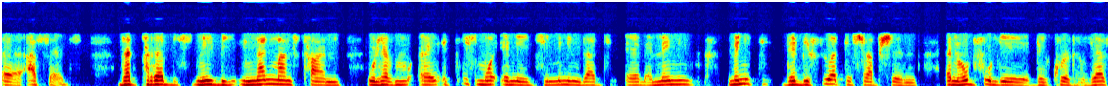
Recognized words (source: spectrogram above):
uh, assets. That perhaps maybe in nine months' time we'll have uh, at least more energy, meaning that uh, many, many there'll be fewer disruptions and hopefully they could reverse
